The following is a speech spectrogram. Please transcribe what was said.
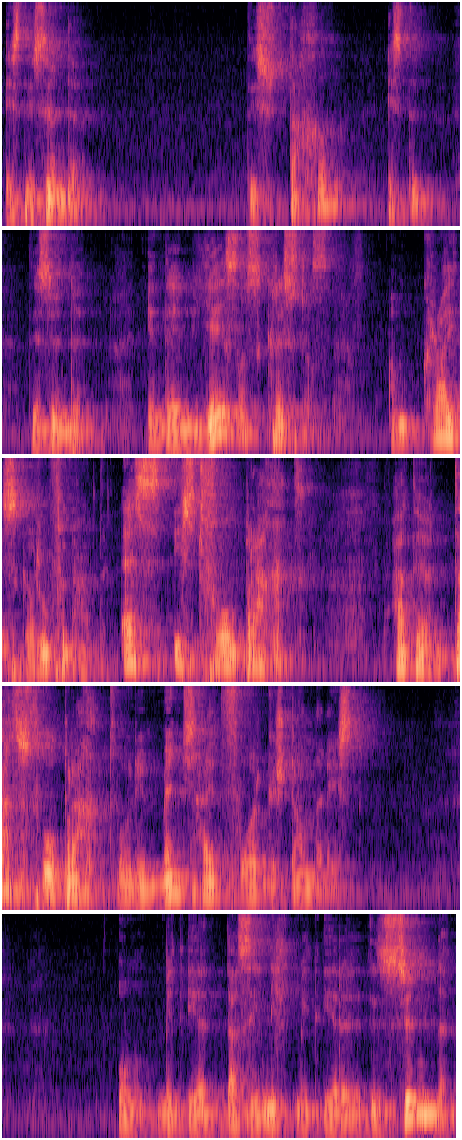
ist die Sünde. Die Stachel ist die, die Sünde, indem Jesus Christus am Kreuz gerufen hat, es ist vollbracht, hat er das vollbracht, wo die Menschheit vorgestanden ist. Um mit ihr, dass sie nicht mit ihren Sünden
